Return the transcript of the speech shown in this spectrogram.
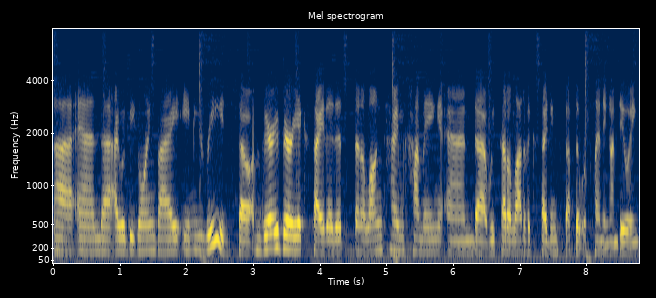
Uh, and uh, I would be going by Amy Reed. So I'm very, very excited. It's been a long time coming, and uh, we've got a lot of exciting stuff that we're planning on doing.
